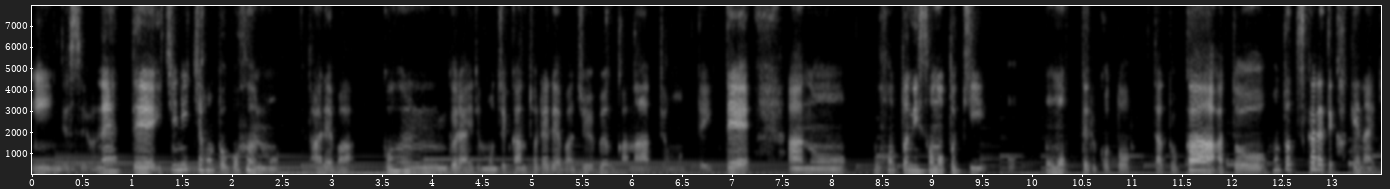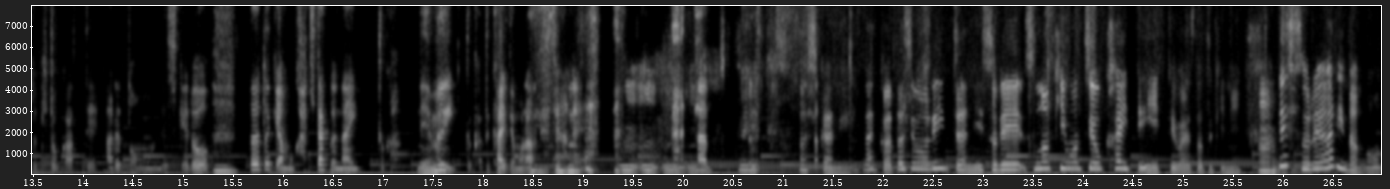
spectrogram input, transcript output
いいんですよね。で1日本当5分もあれば5分ぐらいでも時間取れれば十分かなって思っていてあのもう本当にその時思ってることだとかあと本当疲れて書けない時とかってあると思うんですけど、うん、そういう時はもう書きたくないとか眠いとかって書いてもらうんですよね。うんうんうん、ね確かに。なんか私もりんちゃんにそれその気持ちを書いていいって言われた時に、うん、えそれありなの？っ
